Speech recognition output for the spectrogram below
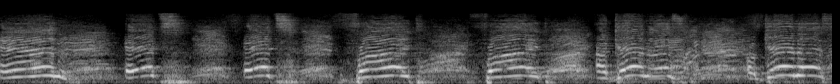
and, its its fight fight against against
